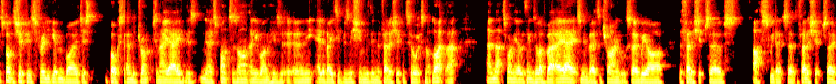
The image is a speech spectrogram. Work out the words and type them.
sponsorship is freely given by just bog standard drunks and AA. There's you know sponsors aren't anyone who's at any elevated position within the fellowship at all. It's not like that, and that's one of the other things I love about AA. It's an inverted triangle. So we are the fellowship serves us. We don't serve the fellowship. So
